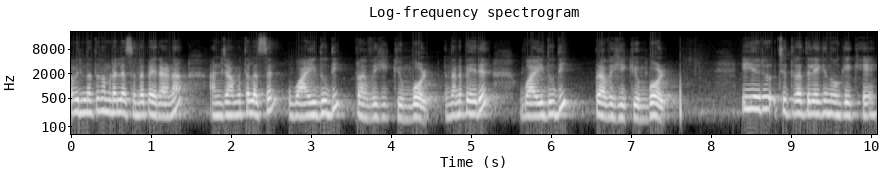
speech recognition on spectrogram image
അപ്പോൾ ഇന്നത്തെ നമ്മുടെ ലെസന്റെ പേരാണ് അഞ്ചാമത്തെ ലെസൺ വൈദ്യുതി പ്രവഹിക്കുമ്പോൾ. എന്താണ് പേര്? വൈദ്യുതി പ്രവഹിക്കുമ്പോൾ. ഈ ഒരു ചിത്രത്തിലേക്ക് നോക്കിക്കേ.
